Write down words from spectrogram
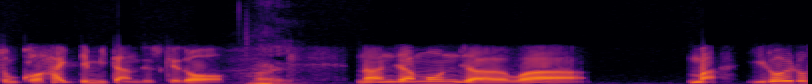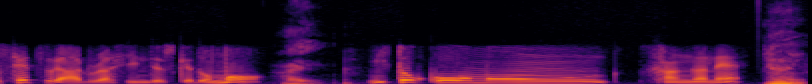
そこ入ってみたんですけど、はい。なんじゃもんじゃは、まあ、いろいろ説があるらしいんですけども、はい。水戸黄門さんがね、はい。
